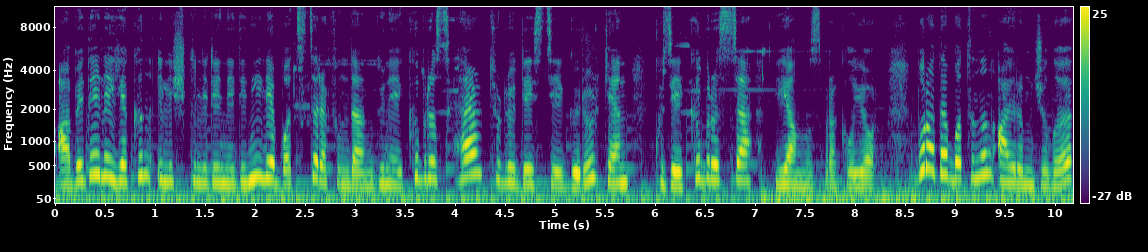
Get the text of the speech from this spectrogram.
ABD ile yakın ilişkileri nedeniyle Batı tarafından Güney Kıbrıs her türlü desteği görürken Kuzey Kıbrıs ise yalnız bırakılıyor. Burada Batı'nın ayrımcılığı,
